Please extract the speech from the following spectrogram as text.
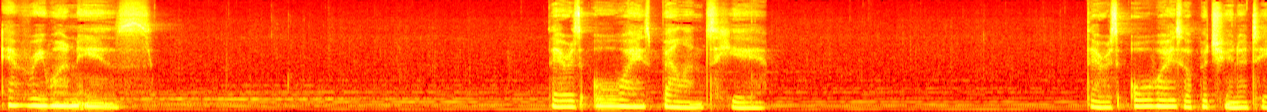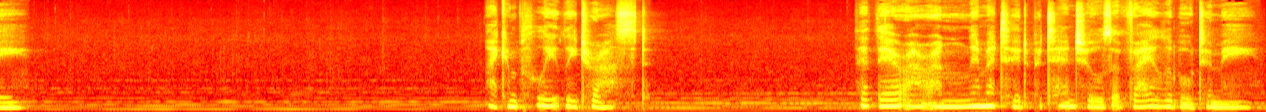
Everyone is. There is always balance here. There is always opportunity. I completely trust that there are unlimited potentials available to me.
